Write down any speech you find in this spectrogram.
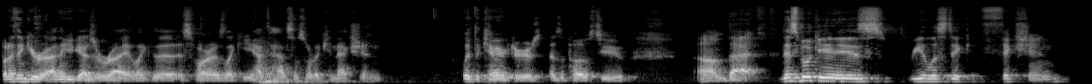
But I think you're I think you guys are right. Like the as far as like you have to have some sort of connection with the characters as opposed to um, that. This book is realistic fiction,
